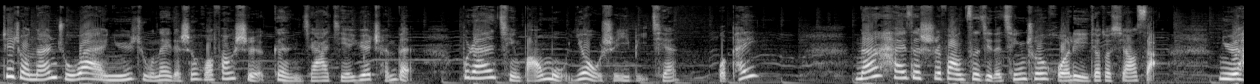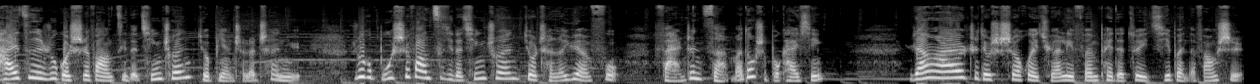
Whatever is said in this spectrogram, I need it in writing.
这种男主外女主内的生活方式更加节约成本，不然请保姆又是一笔钱。我呸！男孩子释放自己的青春活力叫做潇洒，女孩子如果释放自己的青春就变成了剩女，如果不释放自己的青春就成了怨妇，反正怎么都是不开心。然而，这就是社会权力分配的最基本的方式。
